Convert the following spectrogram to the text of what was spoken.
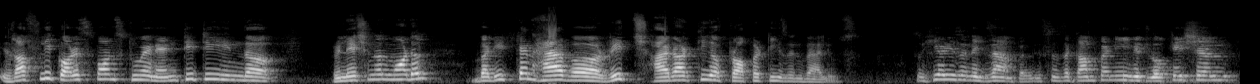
roughly corresponds to an entity in the relational model, but it can have a rich hierarchy of properties and values. So here is an example. This is a company with location,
